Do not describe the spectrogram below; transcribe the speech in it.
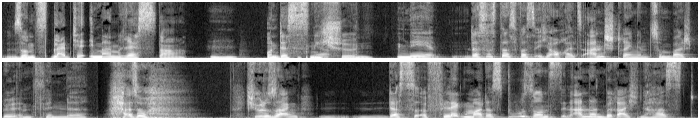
sonst bleibt ja immer ein Rest da. Und das ist nicht Ja. schön. Nee, das ist das, was ich auch als anstrengend zum Beispiel empfinde. Also, ich würde sagen, das Phlegma, das du sonst in anderen Bereichen hast,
